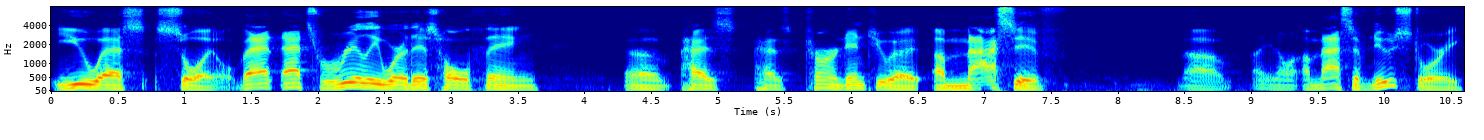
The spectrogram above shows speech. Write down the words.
U.S. soil. That that's really where this whole thing uh, has has turned into a, a massive, uh, you know, a massive news story,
